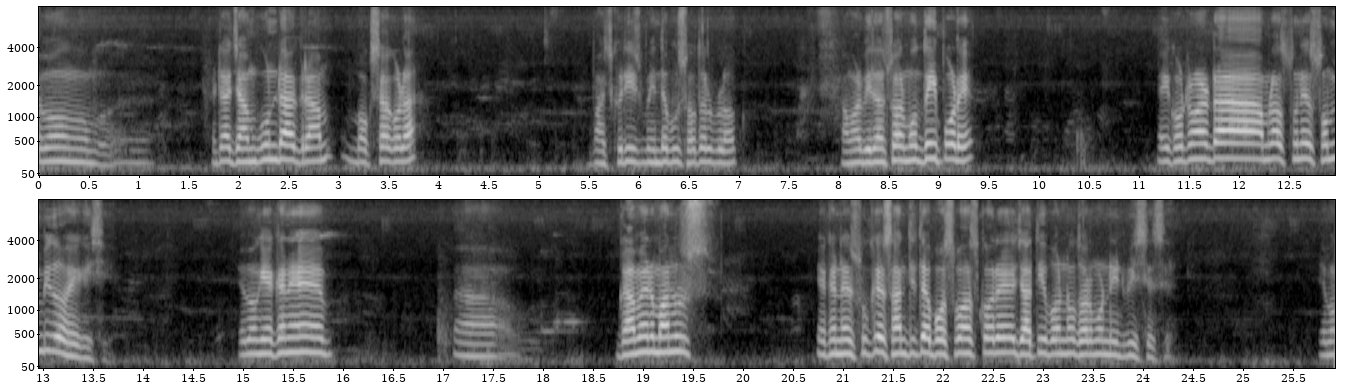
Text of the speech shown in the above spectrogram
এবং এটা জামকুন্ডা গ্রাম, বক্সাগড়া, পাঁচকুড়ি, মেদিনীপুর সদর ব্লক, আমার বিধানসভার মধ্যেই পড়ে। এই ঘটনাটা আমরা শুনে সম্বিত হয়ে গেছি। এবং এখানে গ্রামের মানুষ এখানে সুখে শান্তিতে বসবাস করে, জাতি, বর্ণ, ধর্ম নির্বিশেষে। এবং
